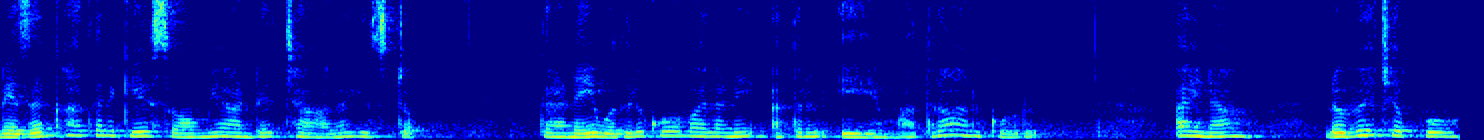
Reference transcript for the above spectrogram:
నిజంగా అతనికి సౌమ్య అంటే చాలా ఇష్టం. తనని వదులుకోవాలని అతను ఏమాత్రం అనుకోడు. అయినా నువ్వే చెప్పు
